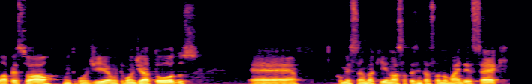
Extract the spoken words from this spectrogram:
Olá, pessoal. Muito bom dia, muito bom dia a todos. É, começando aqui nossa apresentação no MindSec.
